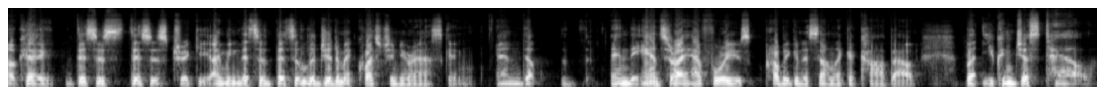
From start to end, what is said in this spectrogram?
Okay, this is this is tricky. I mean, that's a that's a legitimate question you're asking, and the and the answer I have for you is probably going to sound like a cop out, but you can just tell.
